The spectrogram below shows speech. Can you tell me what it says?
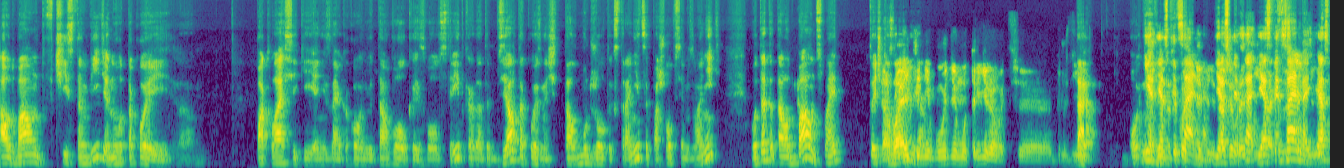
outbound в чистом виде, ну вот такой э, по классике, я не знаю, какого-нибудь там волка из Уолл-стрит, когда ты взял такой, значит, талмуд желтых страниц и пошел всем звонить, вот этот outbound с моей точки Давайте зрения... не будем утрировать, э, друзья. О, нет, я специально, я, специ... я специально, я,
